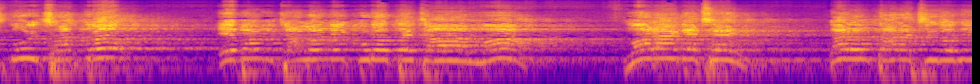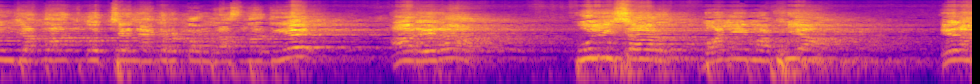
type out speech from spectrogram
স্কুল ছাত্র এবং জ্বালনি কুড়োতে যাওয়া মা মারা গেছেন, কারণ তারা চিরদিন যাতায়াত করছেন একরকম রাস্তা দিয়ে, আর এরা পুলিশ আর বালি মাফিয়া, এরা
